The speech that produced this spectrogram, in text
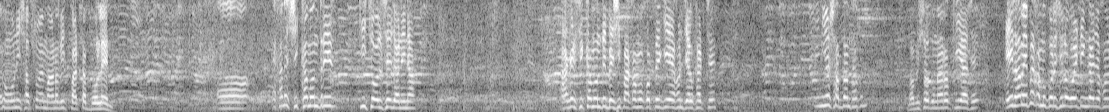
এবং উনি সবসময় মানবিক পাঠটা বলেন। আহ, এখানে শিক্ষামন্ত্রীর কি চলছে জানি না। আগের শিক্ষামন্ত্রী বেশি পাকামো করতে গিয়ে এখন জেল খাটছে। ইনিও সাবধান থাকুন। ভবিষ্যৎ ওনারও কী আছে। এইভাবেই পাকামো করেছিল ওয়েটিংরা যখন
